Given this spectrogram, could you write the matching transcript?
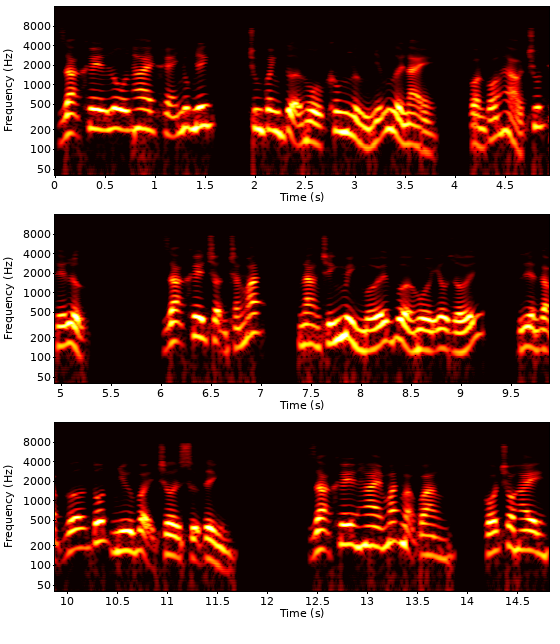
Dạ khê lô thai khẽ nhúc nhích, chung quanh tựa hồ không ngừng những người này, còn có hảo chút thế lực. Dạ khê trận trắng mắt, nàng chính mình mới vừa hồi yêu giới, liền gặp gỡ tốt như vậy chơi sự tình. Dạ khê hai mắt mạo quang, có cho hay,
